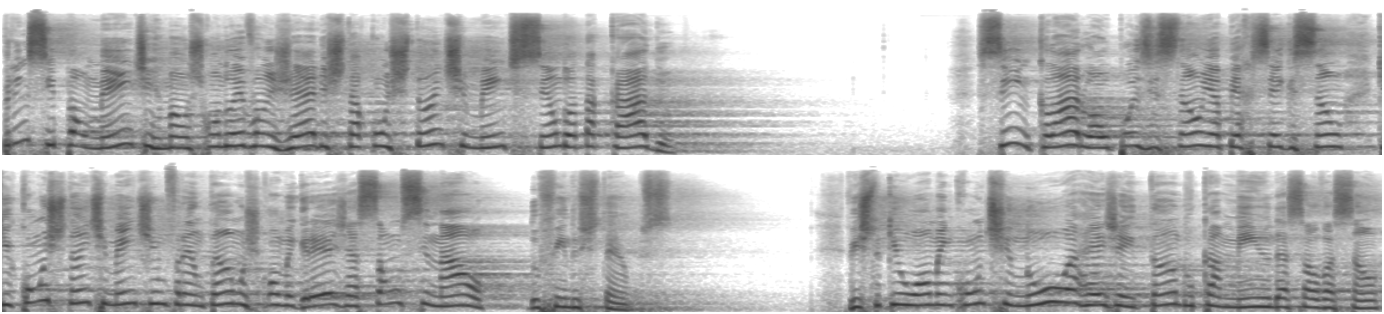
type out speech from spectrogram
Principalmente, irmãos, quando o evangelho está constantemente sendo atacado. Sim, claro, a oposição e a perseguição que constantemente enfrentamos como igreja são um sinal do fim dos tempos visto que o homem continua rejeitando o caminho da salvação.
